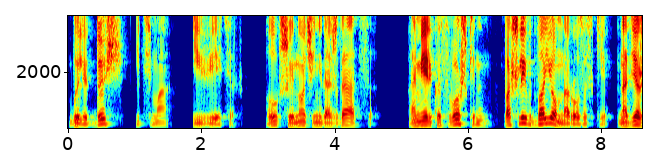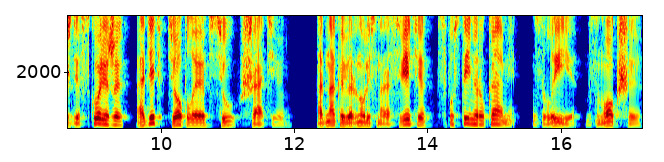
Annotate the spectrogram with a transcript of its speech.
Были дождь и тьма, и ветер. Лучшей ночи не дождаться. Амелька с Вошкиным пошли вдвоем на розыски, в надежде вскоре же одеть в теплое всю шатию. Однако вернулись на рассвете с пустыми руками, злые, взмокшие,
